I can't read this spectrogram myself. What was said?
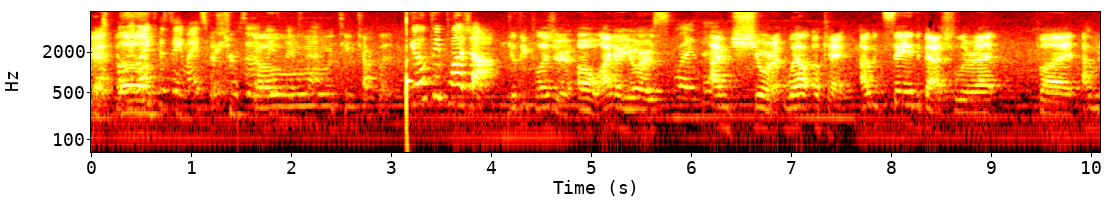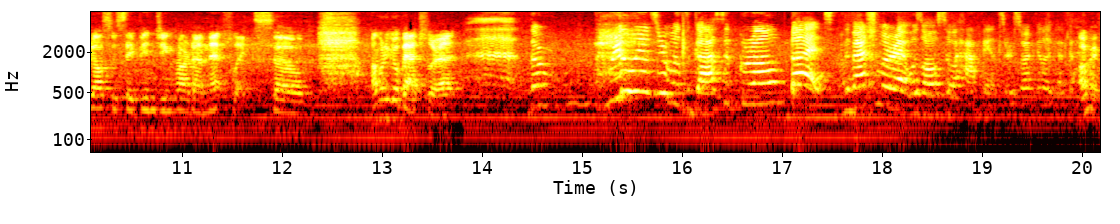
Okay. But we um, like the same ice cream, That's true. so at least there's that. Go Team Chocolate. Guilty pleasure. Guilty pleasure. Oh, I know yours. What is it? I'm sure. Well, okay. I would say The Bachelorette, but I would also say binging hard on Netflix. So I'm gonna go Bachelorette. the real answer was Gossip Girl, but The Bachelorette was also a half answer, so I feel like that's a half. Okay.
